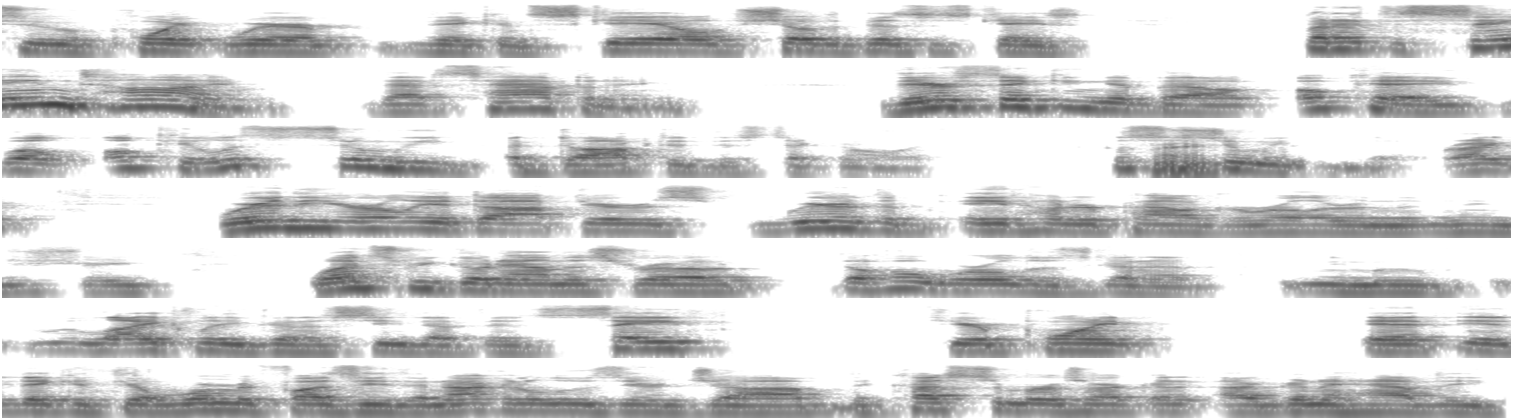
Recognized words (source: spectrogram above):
to a point where they can scale, show the business case, but at the same time that's happening, they're thinking about, okay, well, okay, let's assume we adopted this technology. Let's right. assume we did that, right? We're the early adopters. We're the 800 pound gorilla in the industry. Once we go down this road, the whole world is going to move, likely going to see that it's safe. To your point, it, it, they can feel warm and fuzzy. They're not going to lose their job. The customers are going are going to have the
